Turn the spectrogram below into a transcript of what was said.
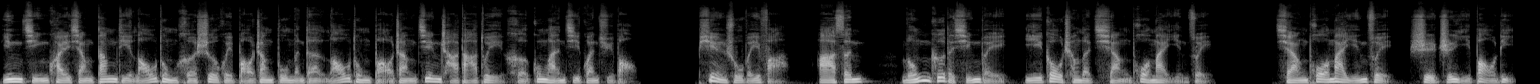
应尽快向当地劳动和社会保障部门的劳动保障监察大队和公安机关举报。骗术违法，阿森。龙哥的行为已构成了强迫卖淫罪。强迫卖淫罪是指以暴力、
